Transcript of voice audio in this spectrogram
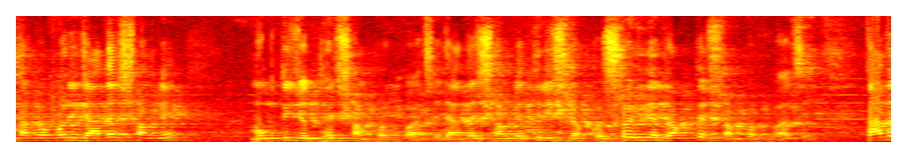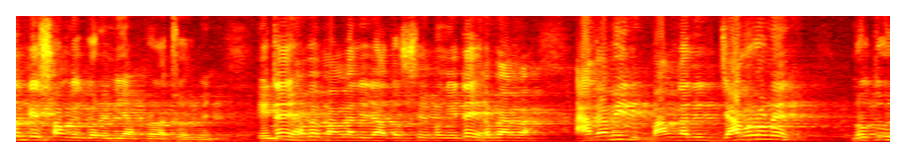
সর্বোপরি যাদের সঙ্গে মুক্তিযুদ্ধের সম্পর্ক আছে, যাদের সঙ্গে তিরিশ লক্ষ শহীদের রক্তের সম্পর্ক আছে, তাদেরকে সঙ্গে করে নিয়ে আপনারা চলবেন। এটাই হবে বাঙালির আদর্শ এবং এটাই হবে আগামীর বাঙালির জাগরণের নতুন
